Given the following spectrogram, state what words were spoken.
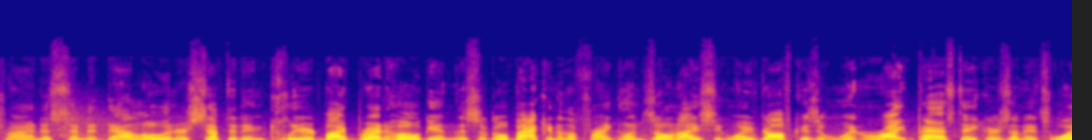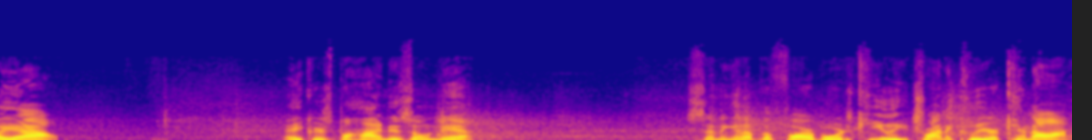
Trying to send it down low, intercepted and cleared by Brett Hogan. This will go back into the Franklin zone. Icing waved off because it went right past Akers on its way out. Akers behind his own net. Sending it up the far boards. Keeley trying to clear, cannot.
